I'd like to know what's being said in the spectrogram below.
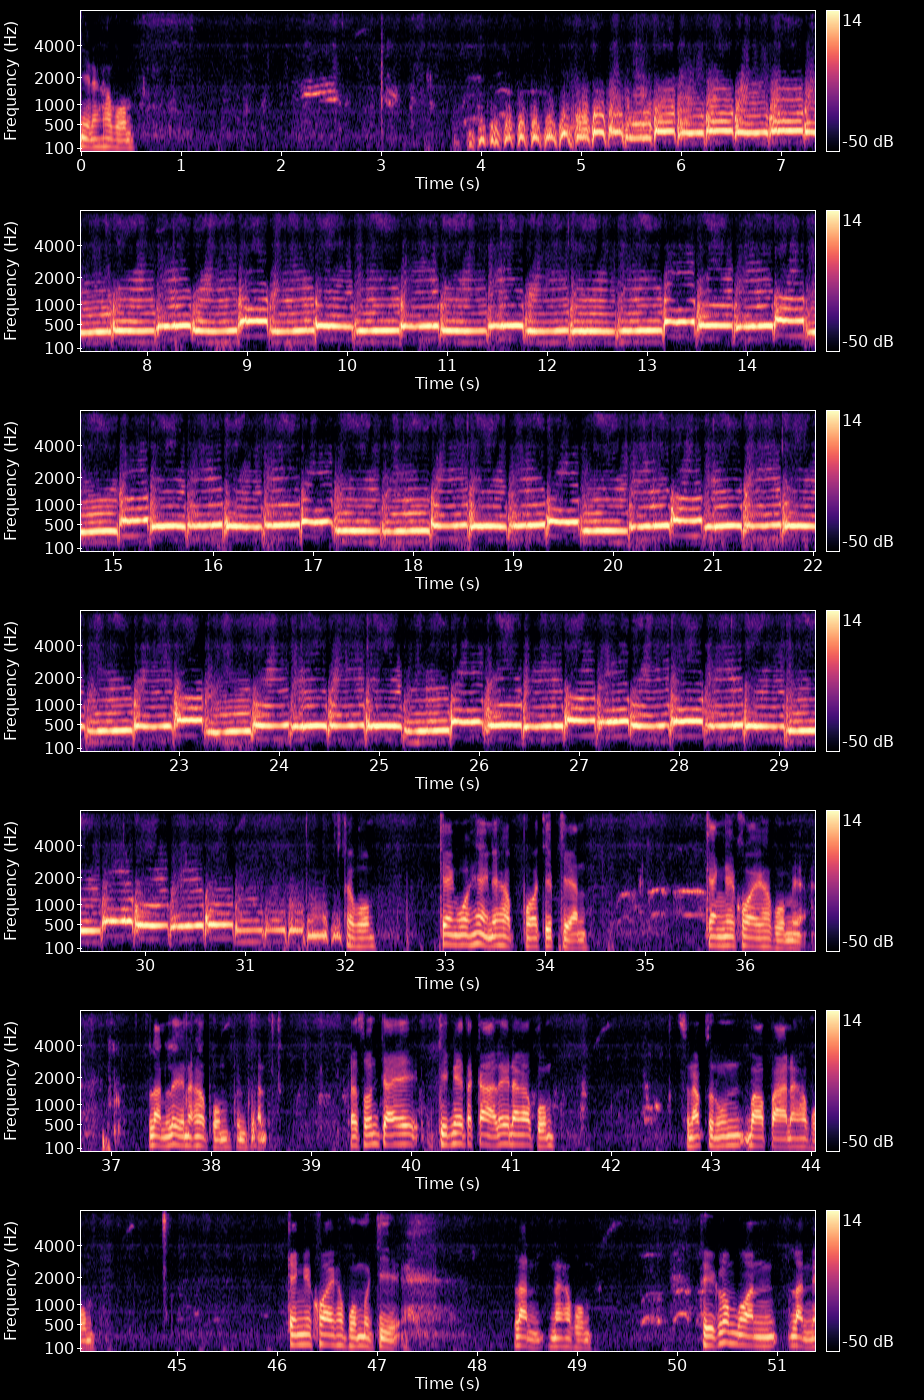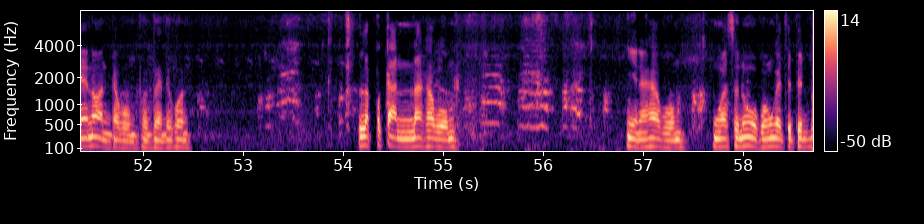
นี่นะครับผม ครับผม แกงวัวแห้งนะครับ พอเจ็บแขน แกงค่อยๆครับ ผมเนี่ยลั่นเลยนะครับ ผมเพื่อนๆถ้าสนใจคลิกในตะกร้าเลยนะครับ ผม สนับสนุนบาวปลานะครับ ผม แกงค่อยๆครับ ผมเมื่อกี้ลั่นนะครับ ผม ถือกล่มอ่อนลั่นแน่นอนครับผมเพื่อนๆทุกคน รับประกันนะครับ ผม นี่นะครับ ผมหัวสนุกผมก็จะเป็น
